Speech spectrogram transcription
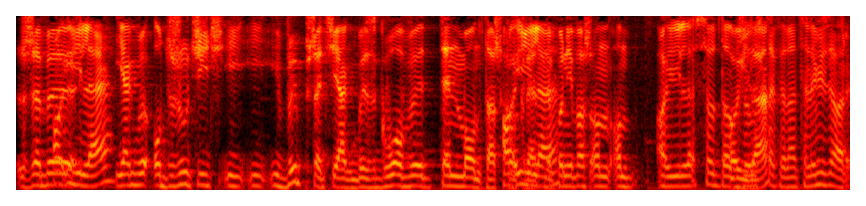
żeby O ile? jakby odrzucić i, i, i wyprzeć jakby z głowy ten montaż O konkretny, ile? ponieważ on, on O ile są dobrze ile? ustawione telewizory.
